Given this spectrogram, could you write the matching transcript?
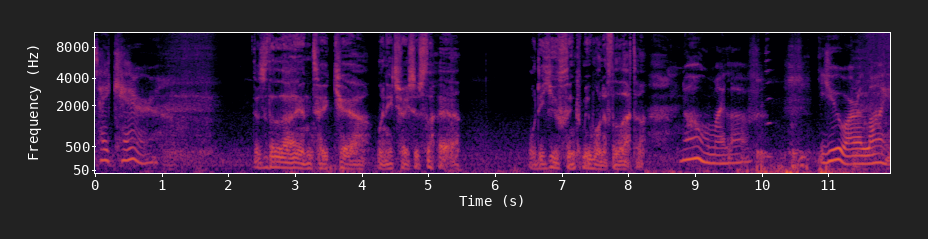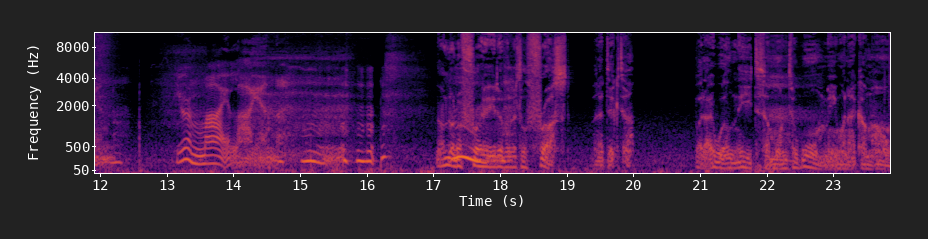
Take care. Does the lion take care when he chases the hare? Or do you think me one of the latter? No, my love. You are a lion. You're my lion. Hmm. I'm not afraid of a little frost, Benedikta. But I will need someone to warm me when I come home.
